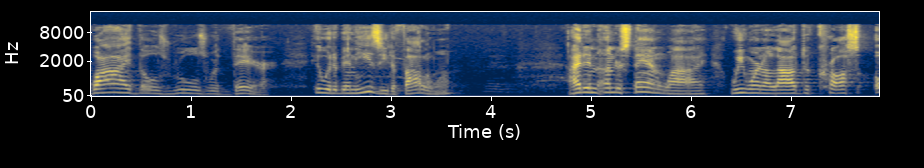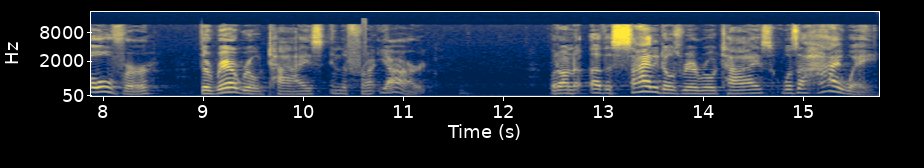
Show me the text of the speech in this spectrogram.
why those rules were there, it would have been easy to follow them. I didn't understand why we weren't allowed to cross over the railroad ties in the front yard. But on the other side of those railroad ties was a highway.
